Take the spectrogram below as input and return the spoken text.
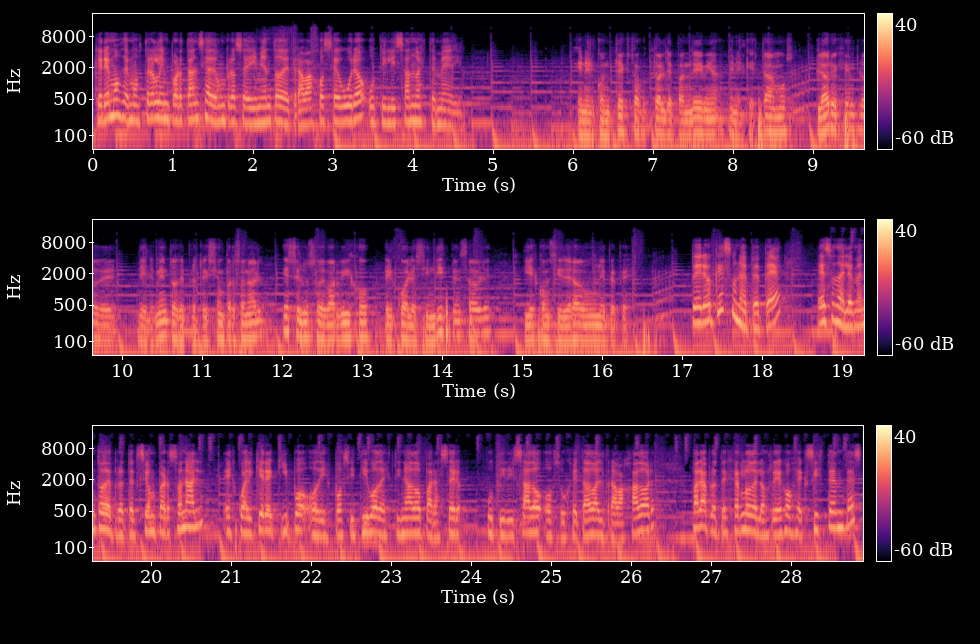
Queremos demostrar la importancia de un procedimiento de trabajo seguro utilizando este medio. En el contexto actual de pandemia en el que estamos, claro ejemplo de, elementos de protección personal es el uso de barbijo, el cual es indispensable y es considerado un EPP. ¿Pero qué es un EPP? Es un elemento de protección personal, es cualquier equipo o dispositivo destinado para ser utilizado o sujetado al trabajador para protegerlo de los riesgos existentes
